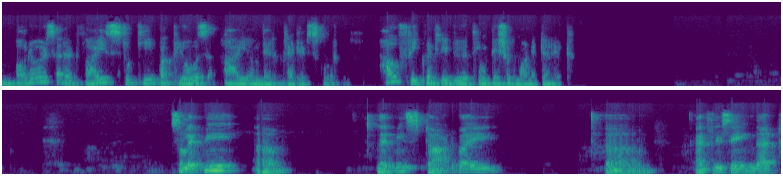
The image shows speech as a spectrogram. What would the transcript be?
borrowers are advised to keep a close eye on their credit score. How frequently do you think they should monitor it? So let me um, let me start by uh, actually saying that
